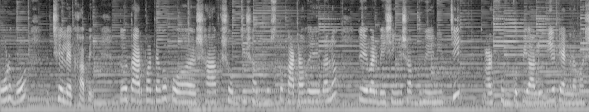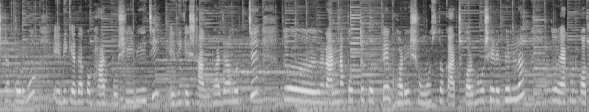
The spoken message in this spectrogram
করব, ছেলে খাবে। তো তারপর দেখো শাক, সবজি সমস্ত কাটা হয়ে গেল। তো এবার বেসিংয়ে সব ধুয়ে নিচ্ছি। আর ফুলকপি, আলু দিয়ে ট্যাংরা মাছটা করব। এদিকে দেখো ভাত বসিয়ে দিয়েছি, এদিকে শাক ভাজা হচ্ছে। তো রান্না করতে করতে ঘরের সমস্ত কাজকর্মও সেরে ফেললাম। তো এখন কত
